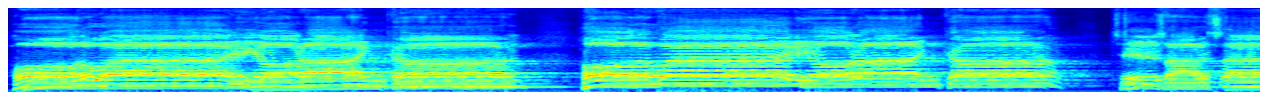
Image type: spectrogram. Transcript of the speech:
Haul away your anchor, haul away your anchor, tis our sailing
